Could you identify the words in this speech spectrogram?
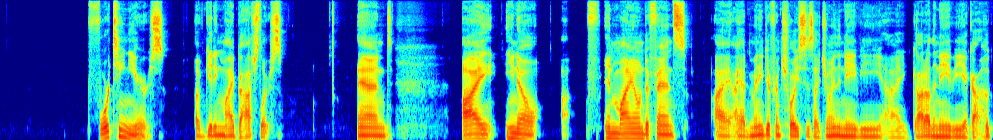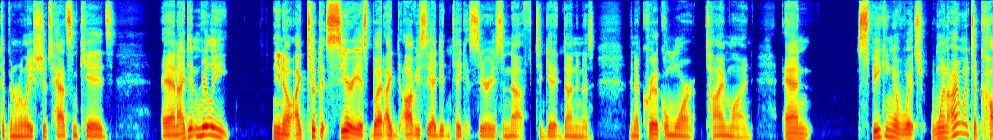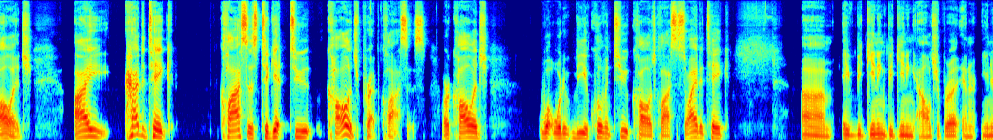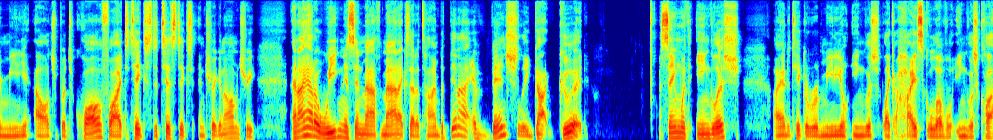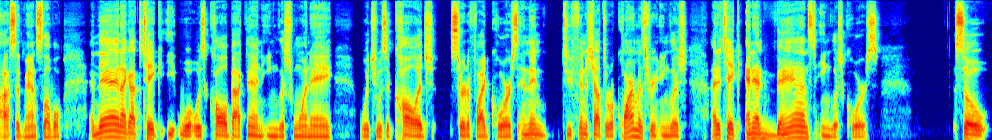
14 years of getting my bachelor's. And I, you know, uh, in my own defense, I, I, had many different choices. I joined the Navy. I got out of the Navy. I got hooked up in relationships, had some kids, and I didn't really, you know, I took it serious, but I obviously I didn't take it serious enough to get it done in a in a critical more timeline. And speaking of which, when I went to college, I had to take classes to get to college prep classes or college, what would be equivalent to college classes. So I had to take um, a beginning, beginning algebra and an intermediate algebra to qualify to take statistics and trigonometry. And I had a weakness in mathematics at a time, but then I eventually got good. Same with English I had to take a remedial English, like a high school level English class, advanced level. And then I got to take what was called back then English 1A, which was a college certified course. And then to finish out the requirements for English, I had to take an advanced English course. So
